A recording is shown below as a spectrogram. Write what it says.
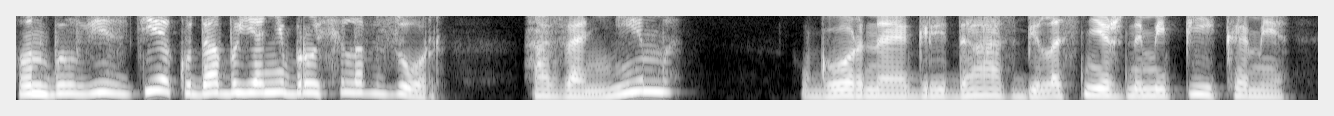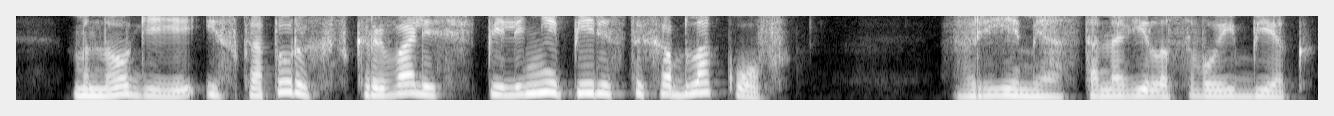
Он был везде, куда бы я ни бросила взор, а за ним — горная гряда с белоснежными пиками, многие из которых скрывались в пелене перистых облаков. Время остановило свой бег.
